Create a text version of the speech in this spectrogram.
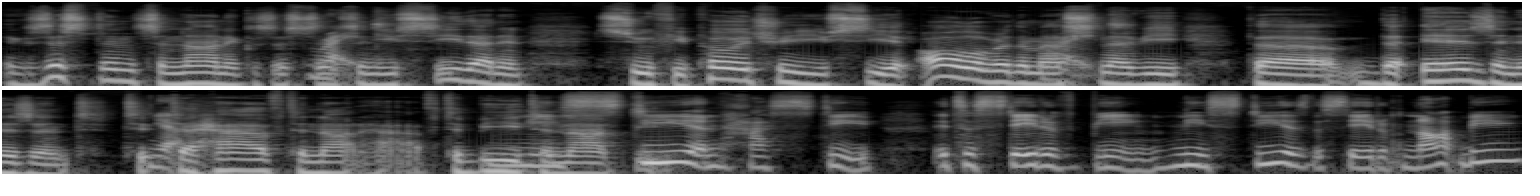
existence and non-existence Right. and you see that in Sufi poetry you see it all over the Masnavi the the is and isn't to, Yeah. to have to not have to be to not be Nisti and hasti. It's a state of being. Nisti is the state of not being.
